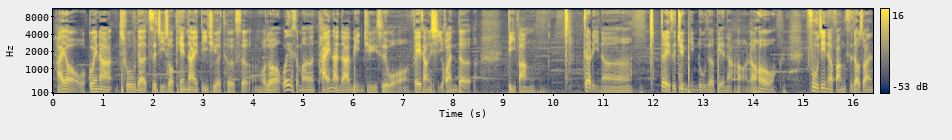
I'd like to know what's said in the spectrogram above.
还有我归纳出的自己所偏爱地区的特色。我说，为什么台南的安平区是我非常喜欢的地方？这里呢？这里是俊平路这边啊，哈，然后附近的房子都算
